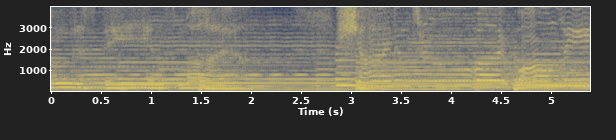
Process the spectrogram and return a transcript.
Mother's Day and smile shining through my warmly.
